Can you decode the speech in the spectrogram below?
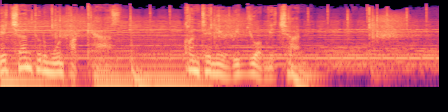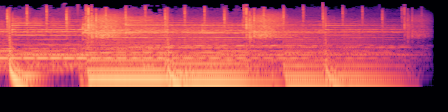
Mission to the Moon Podcast Continue with your mission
